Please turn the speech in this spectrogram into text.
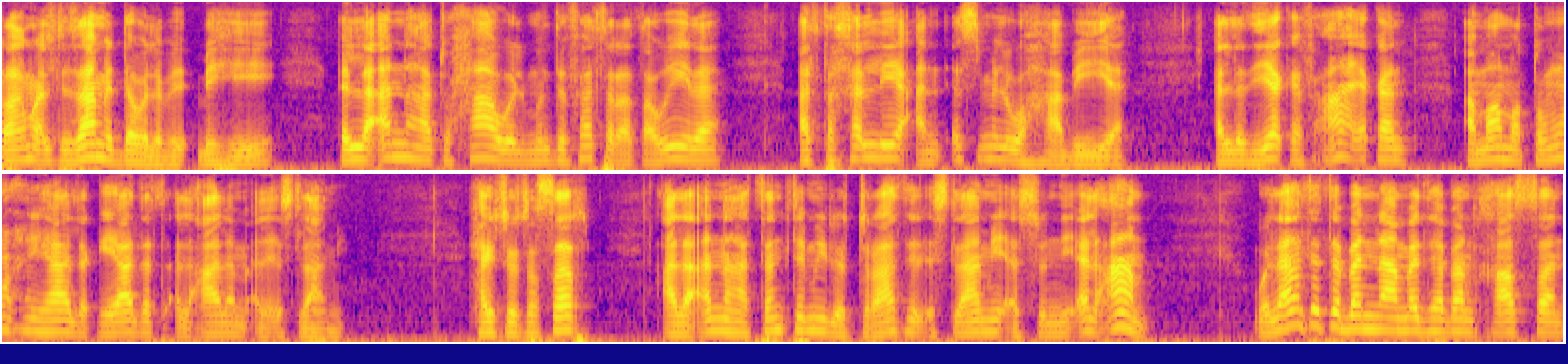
رغم التزام الدولة به إلا أنها تحاول منذ فترة طويلة التخلي عن اسم الوهابية الذي يقف عائقا أمام طموحها لقيادة العالم الإسلامي حيث تصر على أنها تنتمي للتراث الإسلامي السني العام ولا تتبنى مذهبا خاصا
